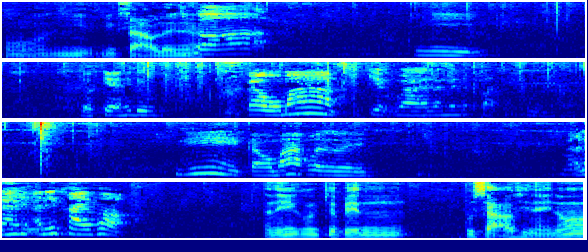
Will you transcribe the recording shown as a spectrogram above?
โอ้นี่ยังสาวเลยนะเพราะนี่ เดี๋ยวแกะให้ดู เก่ามาก เก็บไว้แล้วไม่ได้ปัดให้คุณนะนี่เก่ามากเลยมัอันได้นี้อันนี้ใครพ่ออันนี้คงจะเป็นผู้สาวที่ไหนเนาะ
